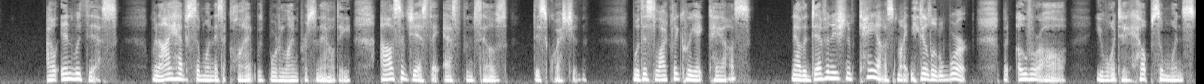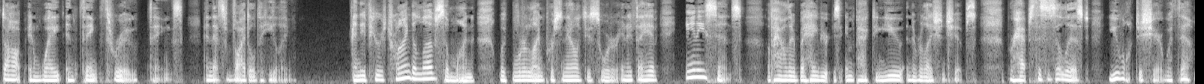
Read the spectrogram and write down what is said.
I'll end with this. When I have someone as a client with borderline personality, I'll suggest they ask themselves this question. Will this likely create chaos? Now the definition of chaos might need a little work, but overall, you want to help someone stop and wait and think through things. And that's vital to healing. And if you're trying to love someone with borderline personality disorder, and if they have any sense of how their behavior is impacting you and the relationships, perhaps this is a list you want to share with them.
